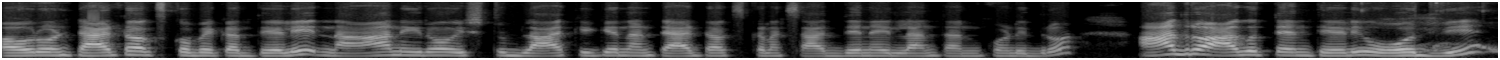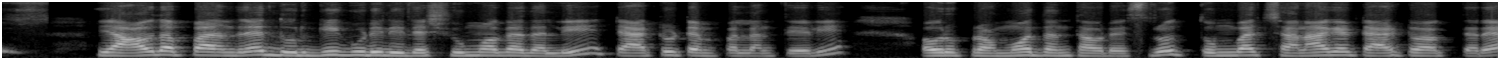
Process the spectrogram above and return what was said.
ಅವ್ರು ಒಂದ್ ಟ್ಯಾಟೋ ಹಾಕ್ಸ್ಕೋಬೇಕಂತ ಹೇಳಿ ನಾನಿರೋ ಇಷ್ಟು ಬ್ಲಾಕಿಗೆ ನಾನು ಟ್ಯಾಟೋ ಹಾಕ್ಸ್ಕೊಳಕ್ ಸಾಧ್ಯನೇ ಇಲ್ಲ ಅಂತ ಅನ್ಕೊಂಡಿದ್ರು. ಆದ್ರೂ ಆಗುತ್ತೆ ಅಂತ ಹೇಳಿ ಹೋದ್ವಿ ಯಾವ್ದಪ್ಪ ಅಂದ್ರೆ ದುರ್ಗಿ ಗುಡಿಲಿದೆ ಶಿವಮೊಗ್ಗದಲ್ಲಿ ಟ್ಯಾಟೂ ಟೆಂಪಲ್ ಅಂತ ಹೇಳಿ ಅವರು ಪ್ರಮೋದ್ ಅಂತ ಅವ್ರ ಹೆಸರು. ತುಂಬಾ ಚೆನ್ನಾಗೆ ಟ್ಯಾಟೂ ಹಾಕ್ತಾರೆ.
